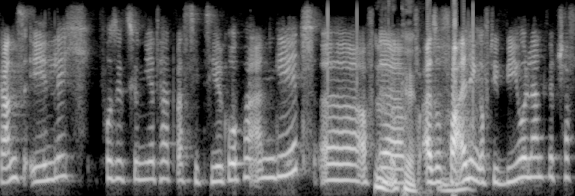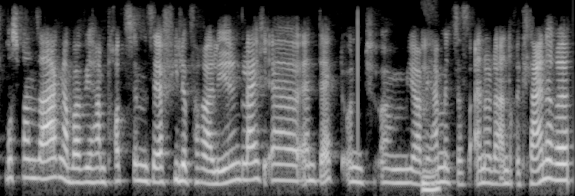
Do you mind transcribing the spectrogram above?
ganz ähnlich positioniert hat, was die Zielgruppe angeht. Äh, auf hm, der, okay. Also vor allen Dingen auf die Biolandwirtschaft muss man sagen, aber wir haben trotzdem sehr viele Parallelen gleich äh, entdeckt und ähm, ja, wir mhm. haben jetzt das ein oder andere kleinere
